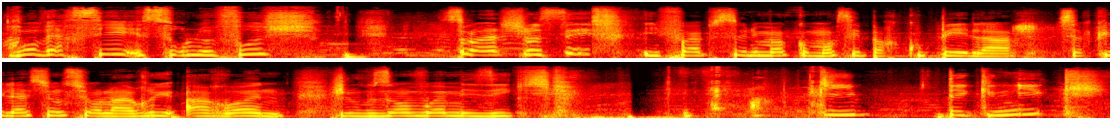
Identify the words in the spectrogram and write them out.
renversé sur le fauche sur la chaussée. Il faut absolument commencer par couper la circulation sur la rue Aron. Je vous envoie mes équipes techniques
